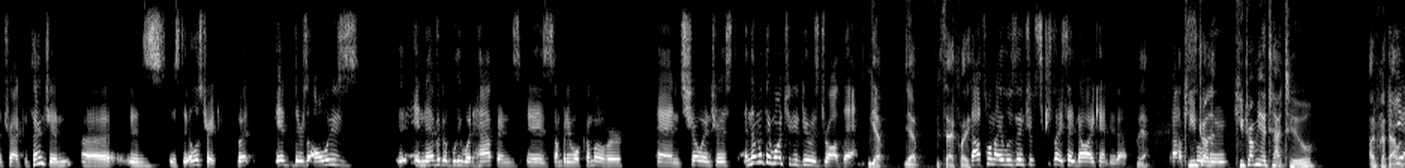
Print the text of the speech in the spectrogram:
attract attention uh, is is to illustrate. But if there's always inevitably what happens is somebody will come over and show interest, and then what they want you to do is draw them. Yep. Yep. Exactly. That's when I lose interest because I say no, I can't do that. Yeah. Can you draw? Can you draw me a tattoo? I've got that one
